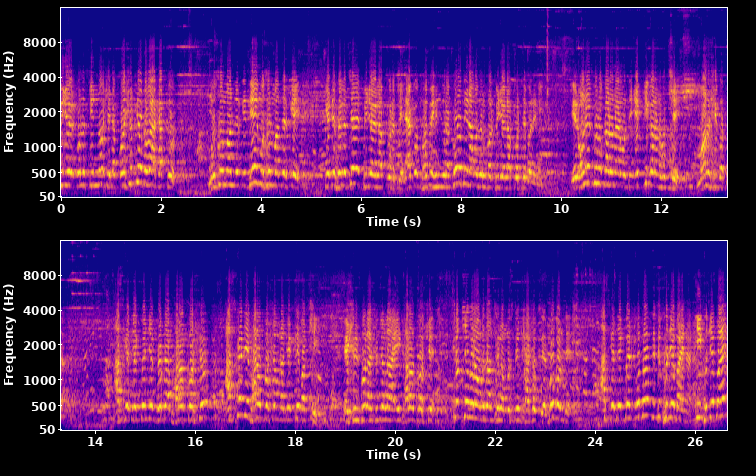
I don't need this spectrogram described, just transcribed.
বিজয়ের কোনো চিহ্ন, সেটা পঁয়ষট্টি অথবা একাত্তর, মুসলমানদেরকে দিয়ে মুসলমানদেরকে কেটে ফেলেছে, বিজয় লাভ করেছে। এককভাবে হিন্দুরা কোনোদিন আমাদের উপর বিজয় লাভ করতে পারেনি। এর অনেকগুলো কারণের মধ্যে একটি কারণ হচ্ছে মানসিকতা। আজকে দেখবেন যে গোটা ভারতবর্ষ, আজকে যে ভারতবর্ষ আমরা দেখতে পাচ্ছি, এই সুফলা সুজলা, এই ভারতবর্ষে সবচেয়ে বড় অবদান ছিল মুসলিম শাসকদের, মোগলদের। আজকে দেখবেন কোথাও কিছু খুঁজে পায় না। কি খুঁজে পায়?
